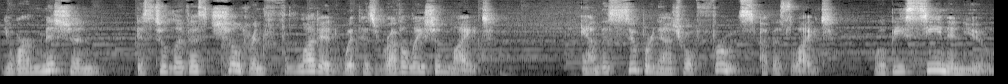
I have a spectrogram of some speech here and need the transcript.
Your mission is to live as children flooded with His revelation light, and the supernatural fruits of His light will be seen in you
